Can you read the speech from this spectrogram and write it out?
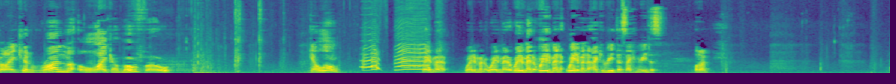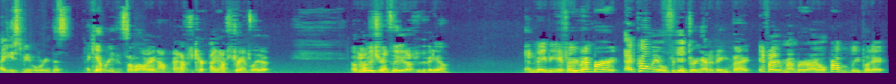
but I can run like a mofo. Hello? Wait a minute. Wait a minute. Wait a minute. Wait a minute. Wait a minute. Wait a minute. I can read this. I can read this. Hold on. I used to be able to read this. I can't read it so well right now. I'd have to. I'd have to translate it. I'll probably translate it after the video. And maybe if I remember, I probably will forget during editing. But if I remember, I will probably put it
